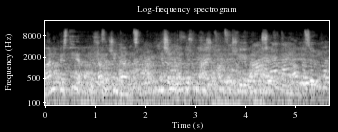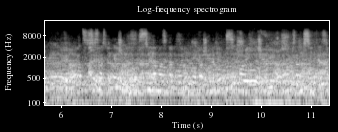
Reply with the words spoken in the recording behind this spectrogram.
მანიფესტირება, რასაც შენ განიცდი. ეს შენ განიცდია, ეს შენ განიცდია, რაღაცა სისასტიკეში, სილამაზე და პოეტურობა, შეიძლება იყოს სიყვარული და შეიძლება იყოს ეს არის სინთეზი.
